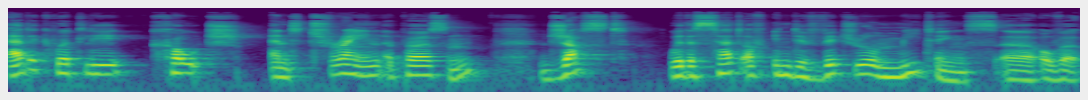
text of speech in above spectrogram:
adequately coach and train a person just with a set of individual meetings uh, over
